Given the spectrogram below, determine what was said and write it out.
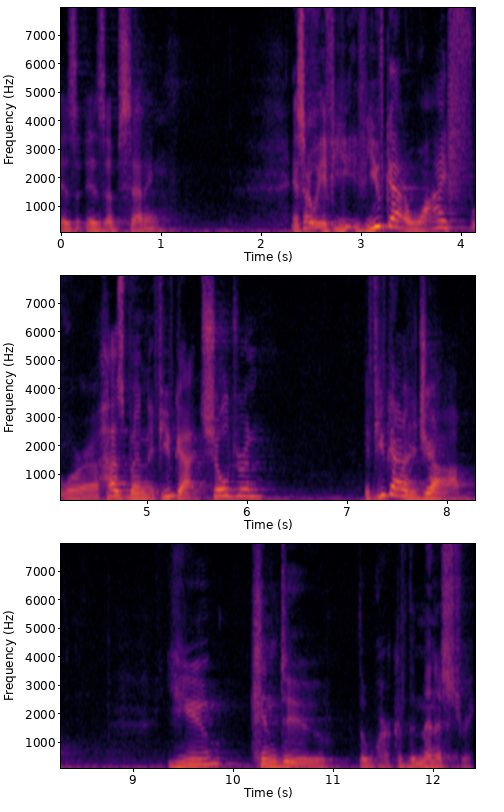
is, is upsetting. And so, if, you, if you've got a wife or a husband, if you've got children, if you've got a job, you can do the work of the ministry.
